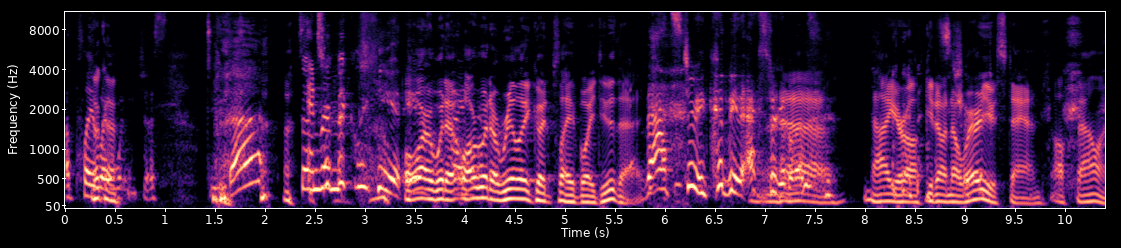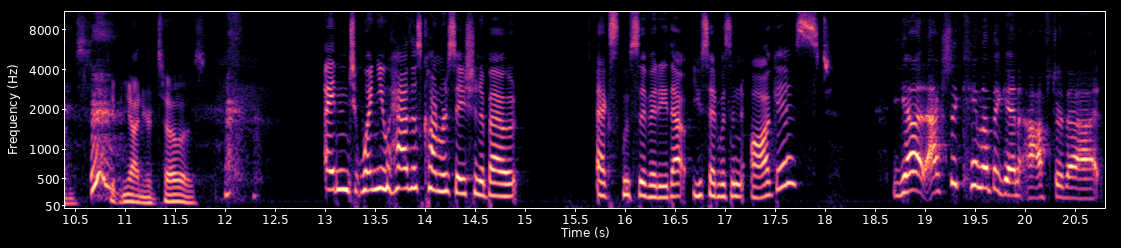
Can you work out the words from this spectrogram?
a Playboy Okay. wouldn't just do that. So And rem- typically it Or is would a or would a really good Playboy do that? that's true. He could be an extra good one. now you're off. You don't know where you stand. Off balance, keeping you on your toes. And when you had this conversation about exclusivity, that you said was in August. Yeah, it actually came up again after that,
